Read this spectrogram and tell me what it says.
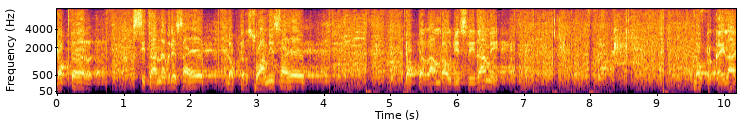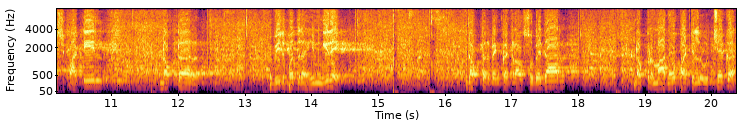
doctor Sitanagare saheb doctor Swami saheb doctor Ramraoji Shrirame doctor Kailash Patil doctor Virbhadra Himgire doctor Vyankatrao Subhedar doctor Madhav Patil Ucchekar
